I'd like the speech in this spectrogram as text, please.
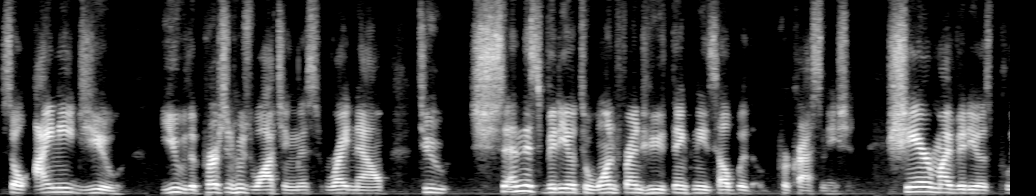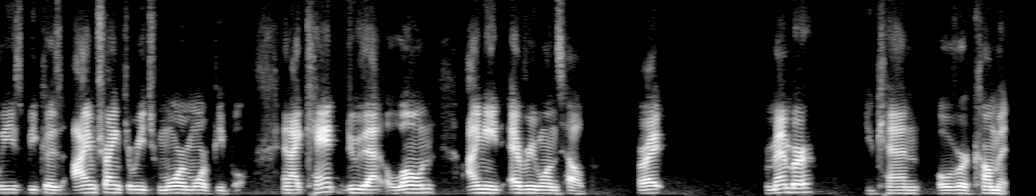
So I need you, you, the person who's watching this right now, to send this video to one friend who you think needs help with procrastination. Share my videos, please, because I'm trying to reach more and more people. And I can't do that alone. I need everyone's help. All right. Remember, you can overcome it.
